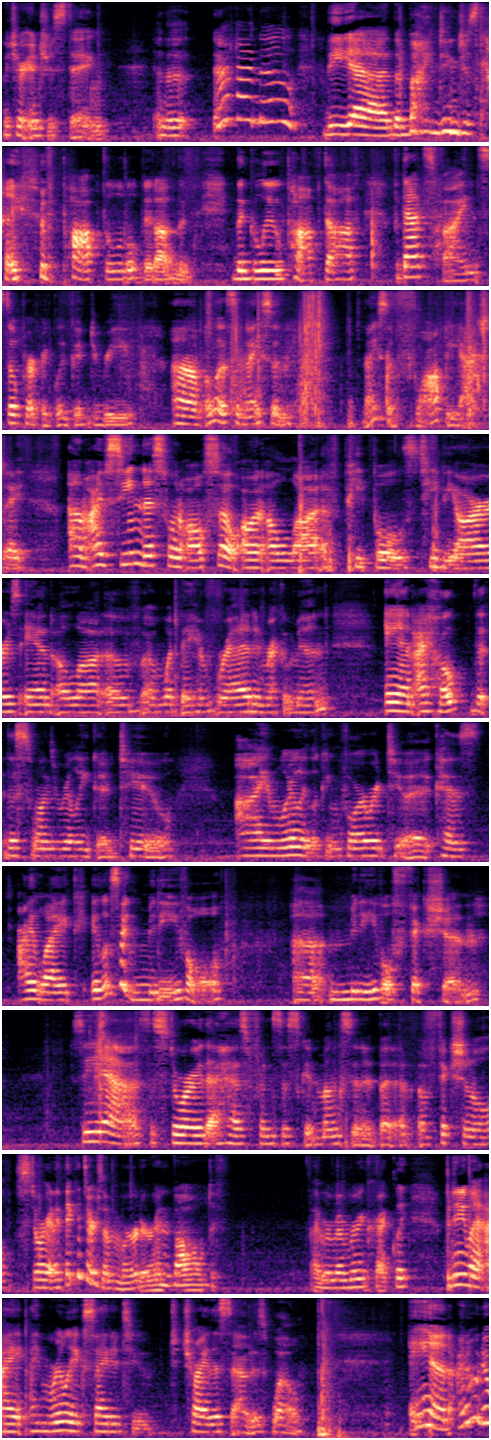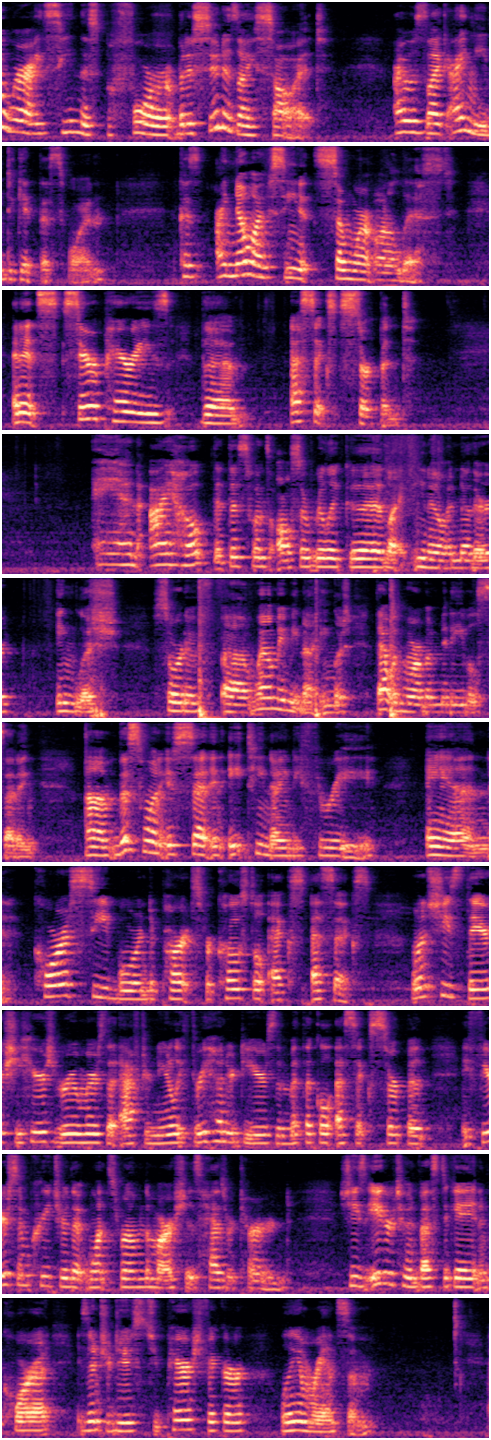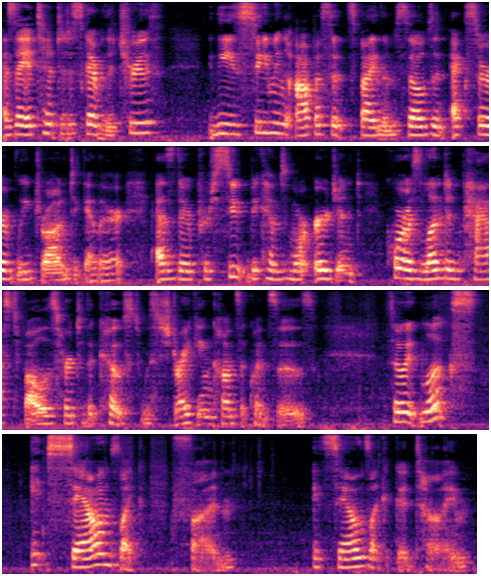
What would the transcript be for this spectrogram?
which are interesting. And the I know the uh, the binding just kind of popped a little bit on the the glue popped off, but that's fine. It's still perfectly good to read. Um, oh, that's a nice and nice and floppy actually. Um, I've seen this one also on a lot of people's TBRs and a lot of um, what they have read and recommend. And I hope that this one's really good too. I am really looking forward to it because I like, it looks like medieval, uh, medieval fiction. So yeah, it's a story that has Franciscan monks in it, but a, a fictional story. And I think there's a murder involved, if, if I'm remembering correctly. But anyway, I, I'm really excited to, to try this out as well. And I don't know where I'd seen this before, but as soon as I saw it, I was like, I need to get this one. Because I know I've seen it somewhere on a list. And it's Sarah Perry's The Essex Serpent. And I hope that this one's also really good, like, you know, another English sort of, uh, well, maybe not English. That was more of a medieval setting. Um, this one is set in 1893, and Cora Seaborne departs for coastal ex Essex. Once she's there, she hears rumors that after nearly 300 years, the mythical Essex serpent, a fearsome creature that once roamed the marshes, has returned. She's eager to investigate, and Cora is introduced to parish vicar William Ransome. As they attempt to discover the truth, these seeming opposites find themselves inexorably drawn together. As their pursuit becomes more urgent, Cora's London past follows her to the coast with striking consequences. So it looks, it sounds like fun. It sounds like a good time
